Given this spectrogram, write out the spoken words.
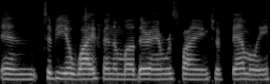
and to be a wife and a mother and aspiring to family,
